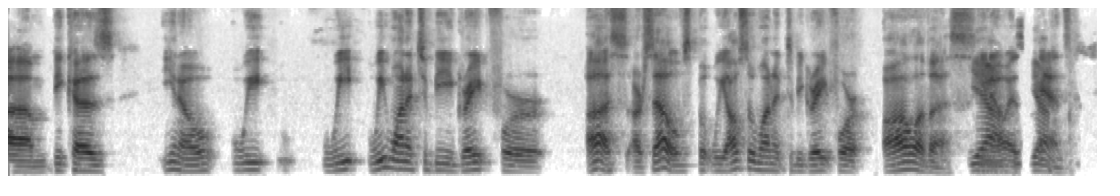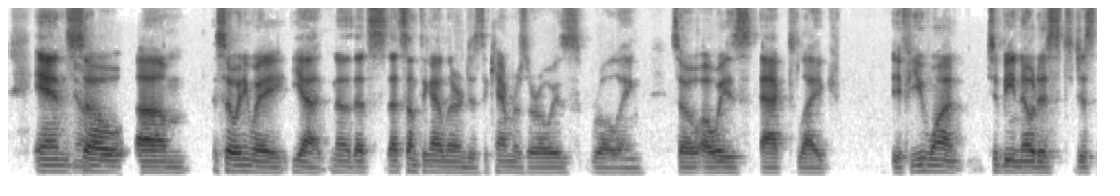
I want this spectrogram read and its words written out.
um, because you know we we we want it to be great for us ourselves, but we also want it to be great for all of us, Yeah, you know, as yeah. fans. And Yeah. so um so anyway, yeah, no, that's that's something I learned is the cameras are always rolling. So always act like if you want to be noticed, just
